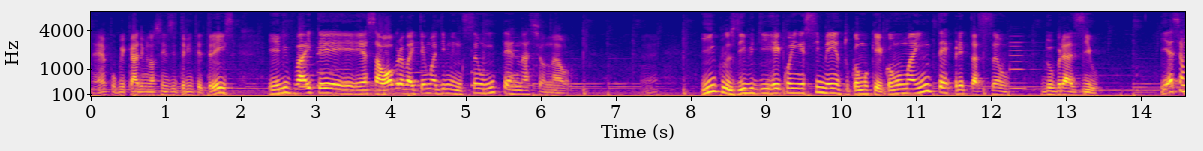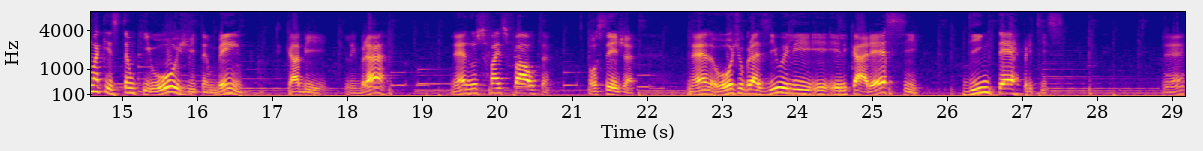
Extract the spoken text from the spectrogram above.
né, publicado em 1933, ele vai ter essa obra vai ter uma dimensão internacional, né? inclusive de reconhecimento, como que, como uma interpretação do Brasil. E essa é uma questão que hoje também cabe lembrar, né, nos faz falta. Ou seja, né, hoje o Brasil ele, ele carece de intérpretes, né,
